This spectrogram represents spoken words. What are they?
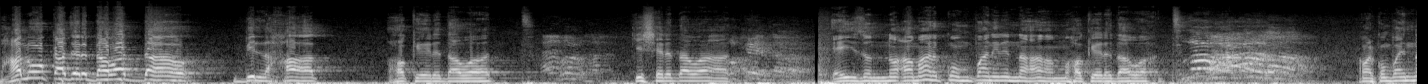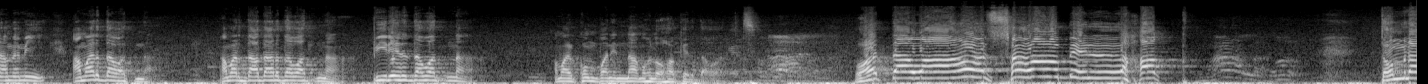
ভালো কাজের দাওয়াত দাও। বিল হক হকের দাওয়াত। কিসের দাওয়াত? এই জন্য আমার কোম্পানির নাম হকের দাওয়াত। আমার কোম্পানির নাম আমি আমার দাওয়াত না, আমার দাদার দাওয়াত না, পীরের দাওয়াত না, আমার কোম্পানির নাম হলো হকের দাওয়াত। তোমরা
